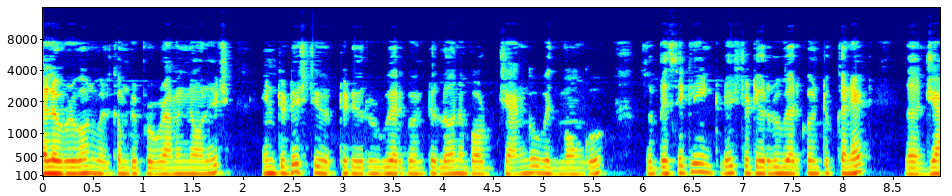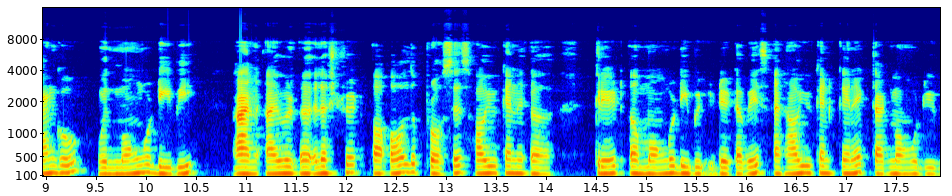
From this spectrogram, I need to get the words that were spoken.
Hello everyone, welcome to Programming Knowledge. In today's tutorial, we are going to learn about Django with Mongo. So basically in today's tutorial, we are going to connect the Django with MongoDB and I will uh, illustrate uh, all the process, how you can uh, create a MongoDB database and how you can connect that MongoDB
